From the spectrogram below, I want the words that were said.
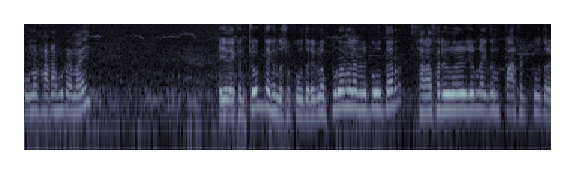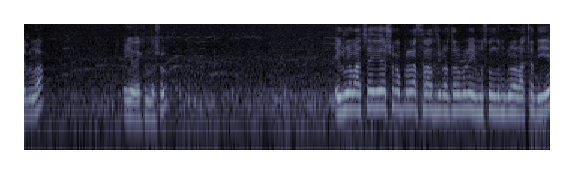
কোনো ফাটা ফুটা নাই। এই যে দেখেন, চোখ দেখেন, দর্শক, কবুতর। এগুলো পুরানো লাইনের কবুতর, সারাসারি উড়ের জন্য একদম পারফেক্ট কবুতর এগুলো। এই যে দেখেন, দর্শক। এগুলো বাচ্চা দিয়ে দর্শক, আপনারা সারাসারি করতে পারবেন এই মুসলদমগুলোর বাচ্চা দিয়ে।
